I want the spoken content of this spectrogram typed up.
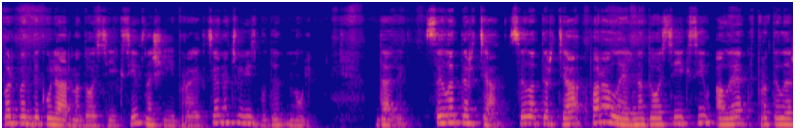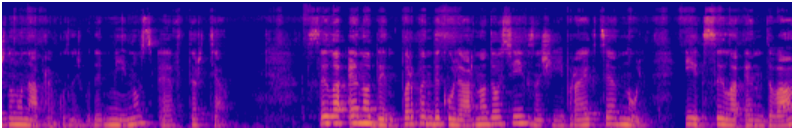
перпендикулярна до осі іксів, значить її проекція на цю вісь буде 0. Далі. Сила тертя. Сила тертя паралельна до осі іксів, але в протилежному напрямку. Значить буде мінус F тертя. Сила N1 перпендикулярна до осі Х, значить її проекція 0. І сила N2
